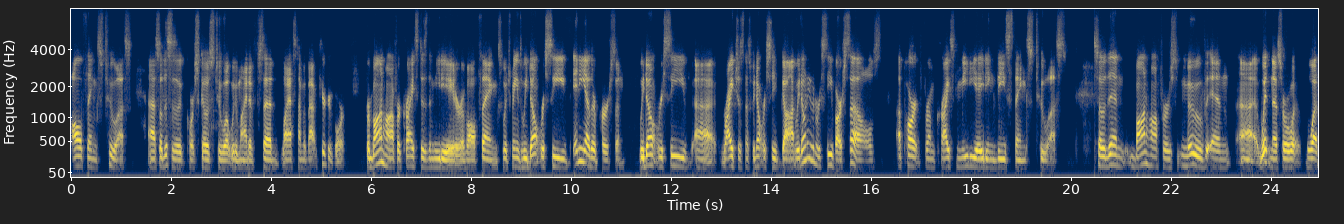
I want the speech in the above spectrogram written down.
all things to us. Uh, so this is, of course, goes to what we might have said last time about Kierkegaard. For Bonhoeffer, Christ is the mediator of all things, which means we don't receive any other person. We don't receive uh, righteousness. We don't receive God. We don't even receive ourselves apart from Christ mediating these things to us. So then Bonhoeffer's move in uh, witness, or what, what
